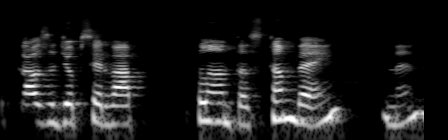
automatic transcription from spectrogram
Por causa de observar plantas também, né?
